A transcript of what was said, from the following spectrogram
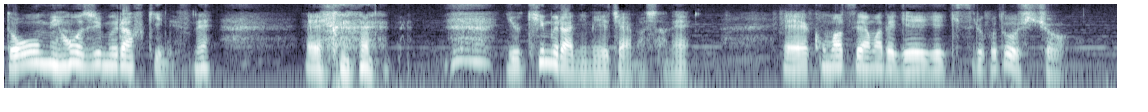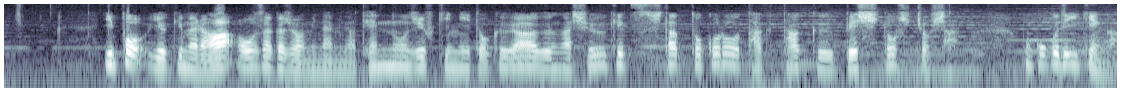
道明寺村付近ですね。えー 雪村に見えちゃいましたね。えー小松山で迎撃することを主張。一方、雪村は大阪城南の天王寺付近に徳川軍が集結したところを叩くべしと主張した。もうここで意見が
